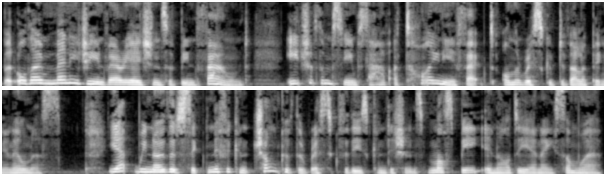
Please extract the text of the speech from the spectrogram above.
but although many gene variations have been found, each of them seems to have a tiny effect on the risk of developing an illness. Yet we know that a significant chunk of the risk for these conditions must be in our DNA somewhere.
